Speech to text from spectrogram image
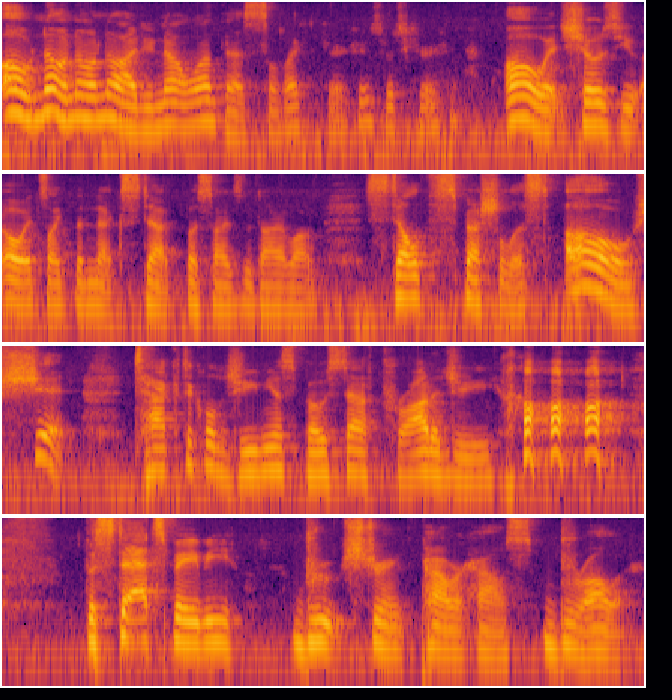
oh no, no, no! I do not want that. Select characters. Which character? Oh, it shows you. Oh, it's like the next step besides the dialogue. Stealth specialist. Oh shit! Tactical genius, bow staff prodigy. the stats, baby. Brute strength powerhouse, brawler,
